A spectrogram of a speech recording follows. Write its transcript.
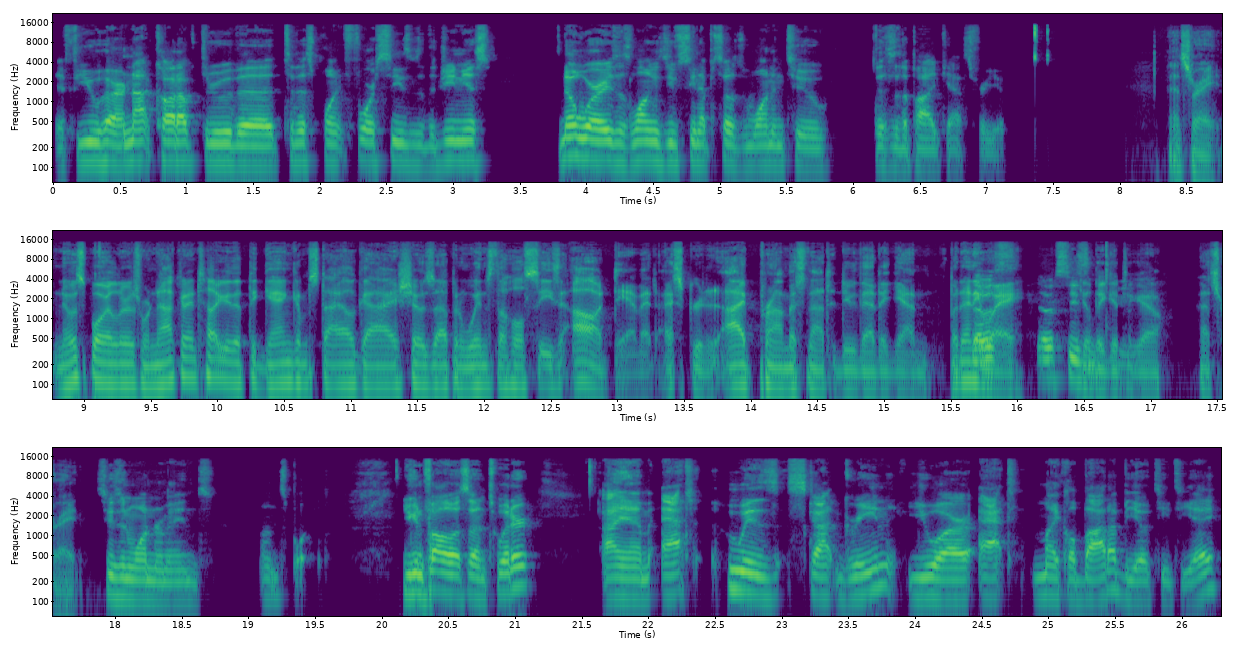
if you are not caught up through the to this point four seasons of The Genius, no worries. As long as you've seen episodes one and two, this is the podcast for you. That's right. No spoilers. We're not going to tell you that the Gangnam Style guy shows up and wins the whole season. Oh, damn it. I screwed it. I promise not to do that again. But anyway, that was, that was you'll be good to go. That's right. Season one remains unspoiled. You can follow us on Twitter. I am at who is Scott Green. You are at Michael Botta, B O T T A.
